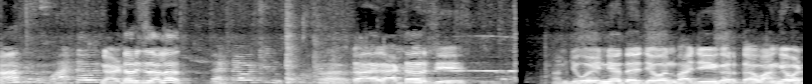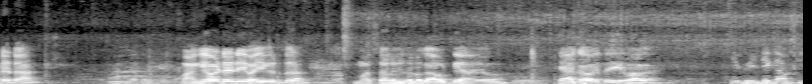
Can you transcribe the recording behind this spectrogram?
हा? घाटावरची चालत? हा काय घाटावरची? आमची वहिनी आता जेवण भाजी करता वांग्या बटाटा. वांग्या बटाटी भाजी करता. मसाला बिसाला गावठी आहे हो. ह्या गावायचा हिरवा का ही भेंडी गावठी.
